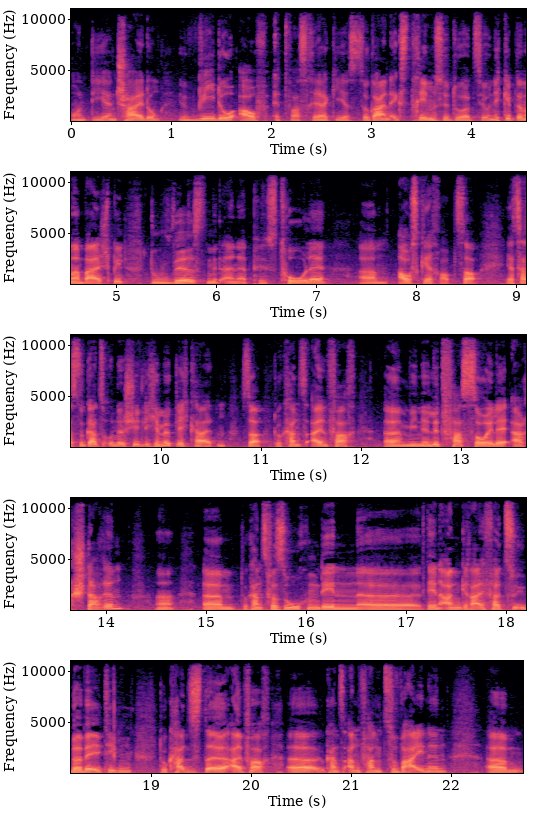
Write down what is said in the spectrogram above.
und die Entscheidung, wie du auf etwas reagierst, sogar in extremen Situationen. Ich gebe dir mal ein Beispiel. Du wirst mit einer Pistole ähm, ausgeraubt. So, jetzt hast du ganz unterschiedliche Möglichkeiten. So, du kannst einfach äh, wie eine Litfaßsäule erstarren. Ja? Ähm, du kannst versuchen, den, äh, den Angreifer zu überwältigen. Du kannst äh, einfach, äh, du kannst anfangen zu weinen. Ähm,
